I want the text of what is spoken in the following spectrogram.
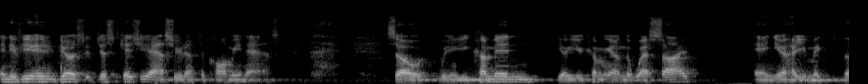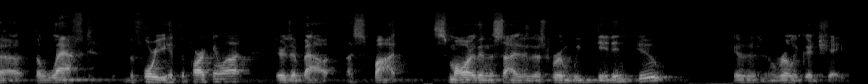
And if you, and just, just in case you ask, you'd have to call me and ask. So when you come in, you know, you're coming on the west side and you know how you make the, the left before you hit the parking lot, there's about a spot smaller than the size of this room we didn't do. It was in really good shape.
